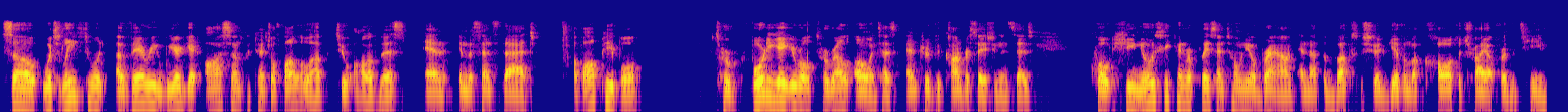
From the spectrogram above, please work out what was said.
So, which leads to a, a very weird yet awesome potential follow up to all of this, and in the sense that of all people, 48 year old Terrell Owens has entered the conversation and says, quote, he knows he can replace Antonio Brown and that the Bucks should give him a call to try out for the team.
